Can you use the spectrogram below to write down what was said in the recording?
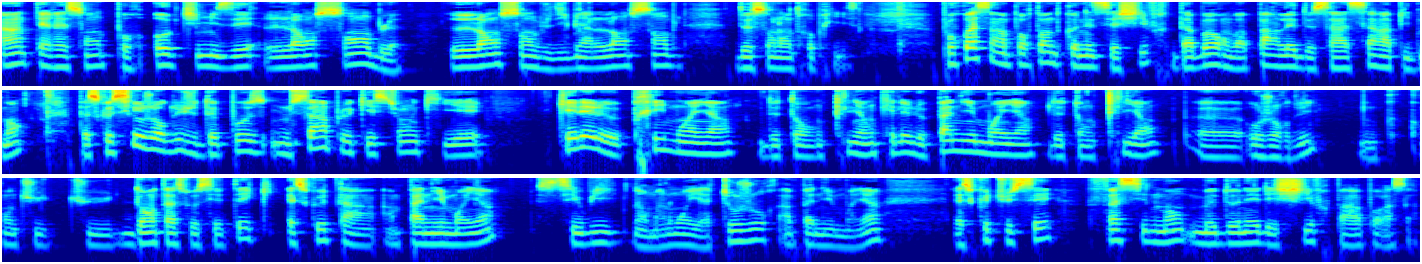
intéressants pour optimiser l'ensemble, l'ensemble, je dis bien l'ensemble de son entreprise. Pourquoi c'est important de connaître ces chiffres? D'abord, on va parler de ça assez rapidement parce que si aujourd'hui je te pose une simple question qui est quel est le prix moyen de ton client? Quel est le panier moyen de ton client euh, aujourd'hui? Donc, quand tu, tu, dans ta société, est-ce que tu as un panier moyen si oui, normalement, il y a toujours un panier moyen. Est-ce que tu sais facilement me donner des chiffres par rapport à ça?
